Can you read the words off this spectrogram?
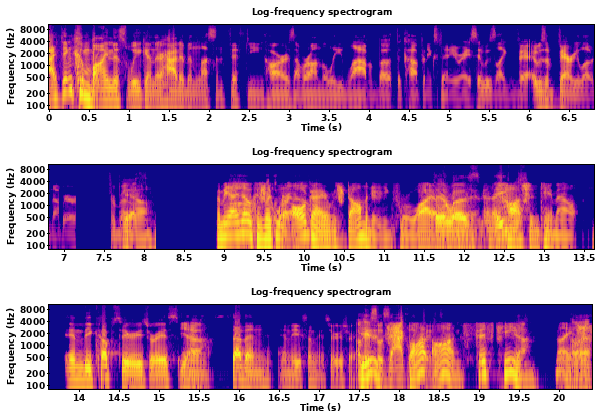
I think combined this weekend, there had to have been less than 15 cars that were on the lead lap of both the Cup and Xfinity race. It was like ve- it was a very low number for both. Yeah. I mean, I know Um, because like look what right. Allgaier was dominating for a while. There was then- and then caution came out. in the Cup Series race. Yeah. seven in the Xfinity Series race. Okay, Dude, so exactly spot 15. on, fifteen. Yeah. Nice. Oh, yeah.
